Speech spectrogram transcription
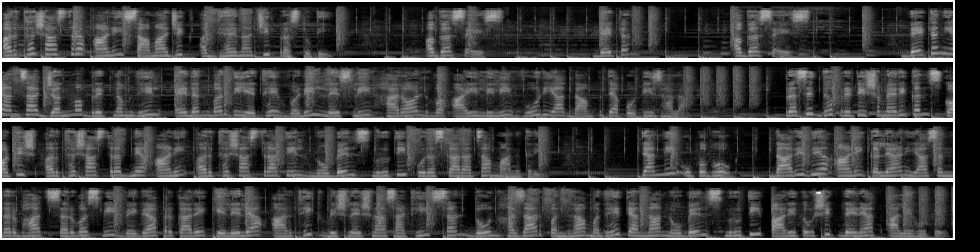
अर्थशास्त्र आणि सामाजिक अध्ययनाची प्रस्तुती. अगसेस. डेटन. अगसेस. डेटन यांचा जन्म ब्रिटनमधील एडनबर्ग येथे वडील लेस्ली हॅरॉल्ड व आई लिली वूड या दाम्पत्यापोटी झाला. प्रसिद्ध ब्रिटिश अमेरिकन स्कॉटिश अर्थशास्त्रज्ञ आणि अर्थशास्त्रातील नोबेल स्मृती पुरस्काराचा मानकरी. त्यांनी उपभोग दारिद्र्य आणि कल्याण या संदर्भात सर्वस्वी वेगळ्या प्रकारे केलेल्या आर्थिक विश्लेषणासाठी सन दोन हजार पंधरा मध्ये त्यांना नोबेल स्मृती पारितोषिक देण्यात आले होते.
